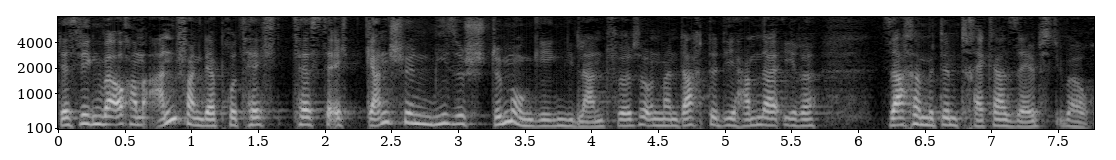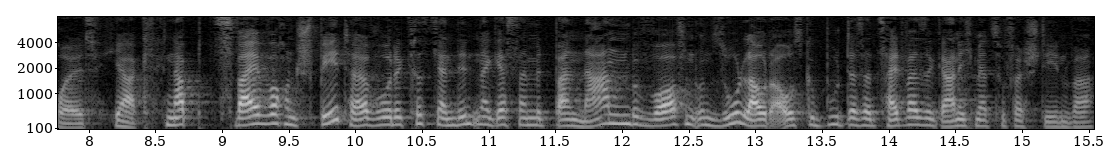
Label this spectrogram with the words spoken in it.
Deswegen war auch am Anfang der Proteste echt ganz schön miese Stimmung gegen die Landwirte und man dachte, die haben da ihre Sache mit dem Trecker selbst überrollt. Ja, knapp zwei Wochen später wurde Christian Lindner gestern mit Bananen beworfen und so laut ausgebuht, dass er zeitweise gar nicht mehr zu verstehen war.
